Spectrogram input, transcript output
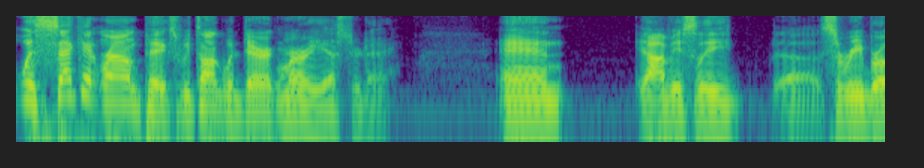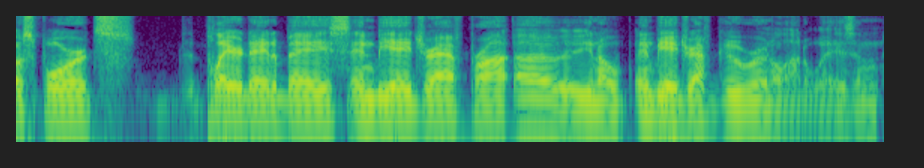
with second round picks, we talked with Derek Murray yesterday, and obviously, uh, Cerebro Sports, player database, NBA draft, pro, uh, you know, NBA draft guru in a lot of ways. And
